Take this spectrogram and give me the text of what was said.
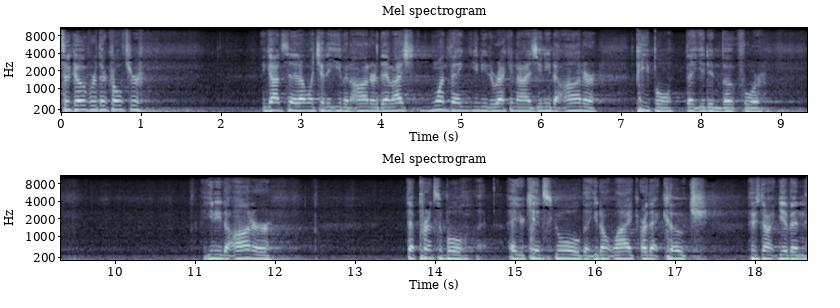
took over their culture. And God said, I want you to even honor them. I, one thing you need to recognize you need to honor people that you didn't vote for. You need to honor that principal at your kid's school that you don't like, or that coach who's not given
